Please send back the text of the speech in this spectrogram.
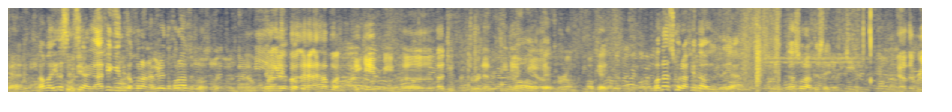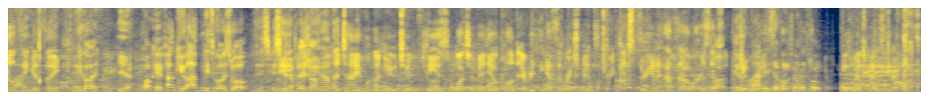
yeah. No, but you're sincere. I think you need the Quran. Have you read the Quran before? No, Let me give you a but, but copy. I I have one. He gave me uh, that dude from Jordan. He gave Oh, me okay. a Quran. Okay. Well, that's good. I think that was, yeah. I mean, that's what I have to say. Yeah, the real thing is like. Are you going? Yeah. Okay, thank you. I need to go as well. It's, it's been a pleasure. If you have the time on YouTube, please watch a video called "Everything Is a Rich Man's Trick." It's three and a half hours. It's Wow. Every man is a rich man's trick. Everything is rich man's trick.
